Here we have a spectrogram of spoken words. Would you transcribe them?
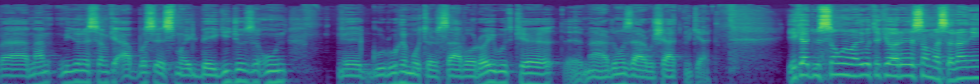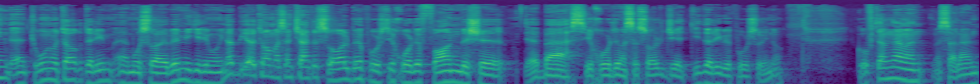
و من می‌دونستم که عباس اسماعیل بیگی جز اون گروه موتور سوارایی بود که مردم ضرب و شتم می‌کرد. یک از دوستان اومده گفت که آره اسلام مثلا این تو اون اتاق داریم مصاحبه می‌گیریم و اینا بیا تو مثلا چند تا سوال بپرسی خورده فان بشه بحثی خورده مثلا سوال جدی داری بپرس و اینا. گفتم نه من مثلا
